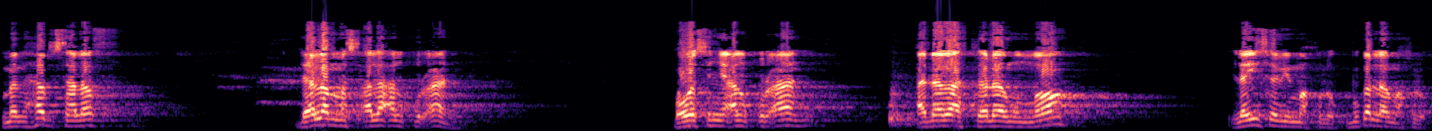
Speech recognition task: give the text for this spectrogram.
madhab salaf dalam masalah Al-Quran. Bahwasanya Al-Quran adalah kalamullah laisa makhluk, bukanlah makhluk.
